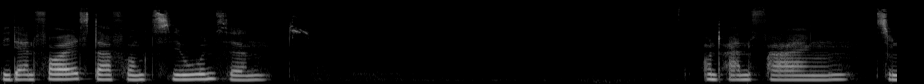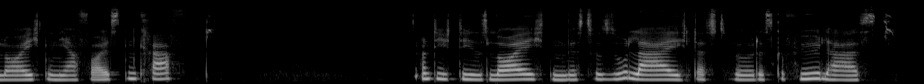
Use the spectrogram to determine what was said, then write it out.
wieder in vollster Funktion sind und anfangen zu leuchten in ihrer vollsten Kraft. Und durch dieses Leuchten wirst du so leicht, dass du das Gefühl hast,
